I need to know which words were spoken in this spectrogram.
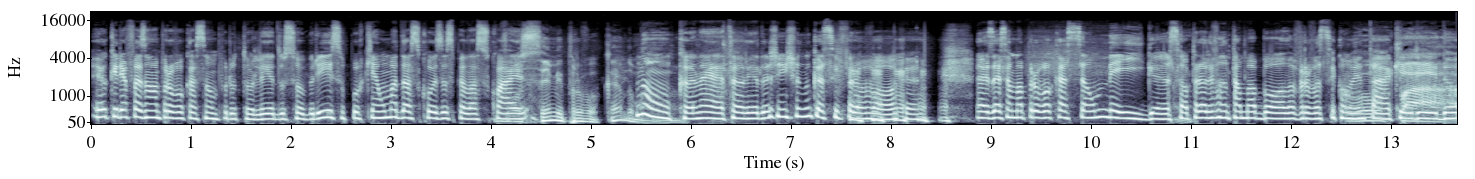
Eu queria fazer uma provocação para o Toledo sobre isso, porque é uma das coisas pelas quais. Você me provocando? Mano? Nunca, né, Toledo? A gente nunca se provoca. Mas essa é uma provocação meiga, só para levantar uma bola para você comentar, Opa, querido.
